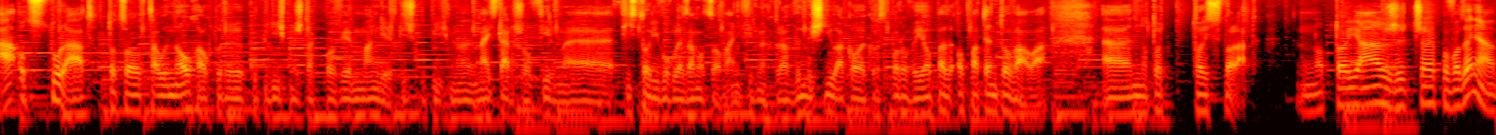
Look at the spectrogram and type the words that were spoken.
a od 100 lat to, co cały know-how, który kupiliśmy, że tak powiem, angielski, czy kupiliśmy najstarszą firmę w historii w ogóle zamocowań, firmę, która wymyśliła kołek rozporowy i opa- opatentowała, e, no to, to jest 100 lat. No to ja życzę powodzenia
